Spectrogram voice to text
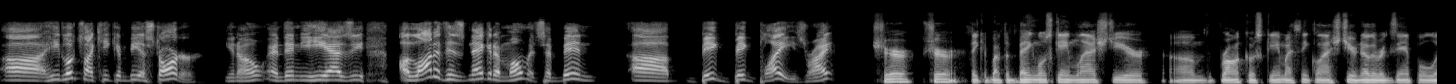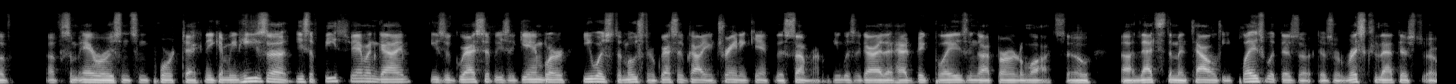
uh, he looks like he can be a starter, you know, and then he has he, a lot of his negative moments have been uh, big, big plays, right? Sure, sure. Think about the Bengals game last year, um, the Broncos game. I think last year, another example of of some errors and some poor technique. I mean, he's a he's a feast famine guy. He's aggressive. He's a gambler. He was the most aggressive guy in training camp this summer. He was a guy that had big plays and got burned a lot. So uh, that's the mentality he plays with. There's a there's a risk to that. There's a,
